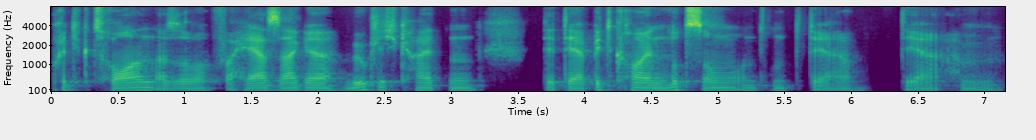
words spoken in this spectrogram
Prädiktoren, also Vorhersagemöglichkeiten der, der Bitcoin-Nutzung und, und der, der ähm,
